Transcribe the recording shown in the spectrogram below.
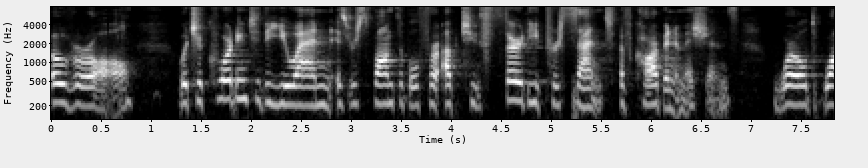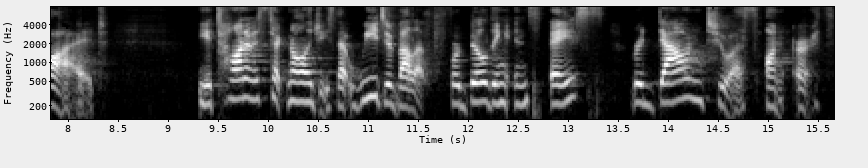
overall, which, according to the UN, is responsible for up to 30% of carbon emissions worldwide. The autonomous technologies that we develop for building in space redound to us on Earth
